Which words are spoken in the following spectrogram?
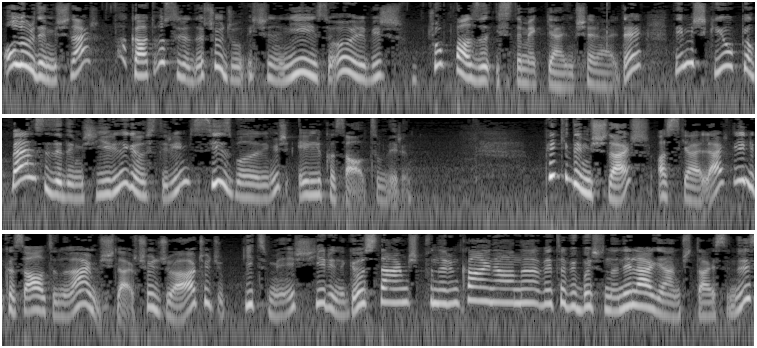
Olur demişler. Fakat o sırada çocuğun içine niyeyse öyle bir çok fazla istemek gelmiş herhalde. Demiş ki yok yok ben size demiş yerini göstereyim siz bana demiş 50 kasa altın verin. Peki demişler askerler 50 kasa altını vermişler çocuğa. Çocuk gitmiş yerini göstermiş Pınar'ın kaynağını ve tabii başına neler gelmiş dersiniz.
